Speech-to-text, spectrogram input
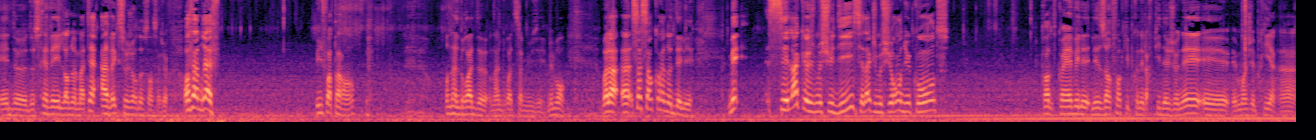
et de, se réveiller le lendemain matin avec ce genre de sensation. Enfin bref, une fois par an, on a le droit de, on a le droit de s'amuser. Mais bon, voilà, euh, ça c'est encore un autre délire. C'est là que je me suis dit, c'est là que je me suis rendu compte, quand, il y avait les, enfants qui prenaient leur petit déjeuner, et, moi j'ai pris un,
